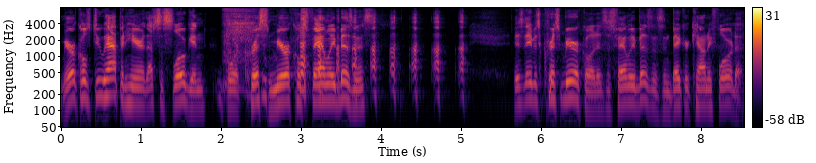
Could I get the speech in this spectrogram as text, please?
Miracles do happen here. That's the slogan for Chris Miracle's family business. His name is Chris Miracle. It is his family business in Baker County, Florida.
